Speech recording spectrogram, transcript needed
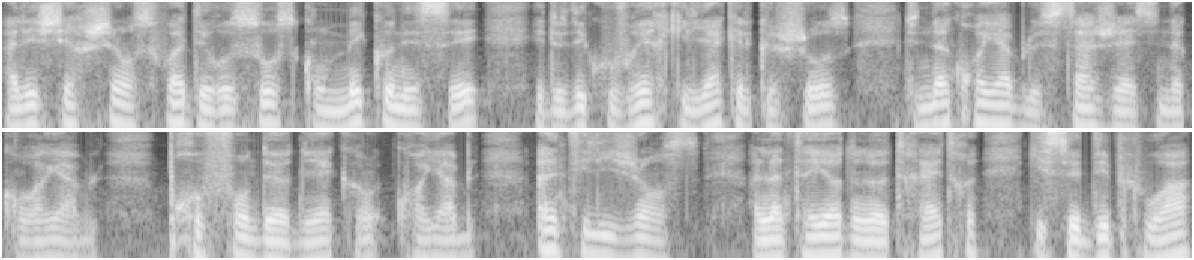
aller chercher en soi des ressources qu'on méconnaissait et de découvrir qu'il y a quelque chose d'une incroyable sagesse, d'une incroyable profondeur, d'une incroyable intelligence à l'intérieur de notre être qui se déploie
